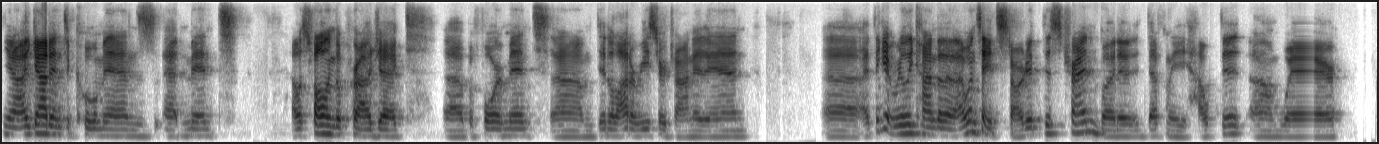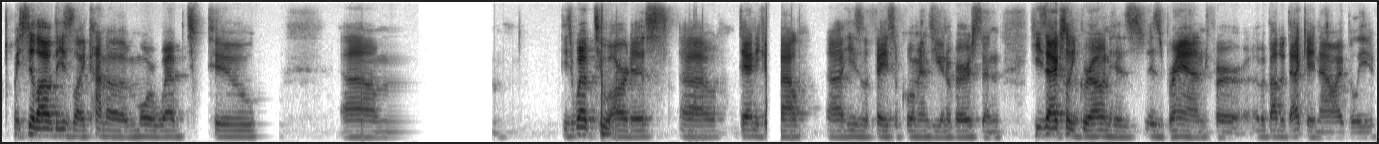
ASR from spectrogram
you know, I got into Cool Man's at Mint. I was following the project uh, before Mint, um, did a lot of research on it, and uh, I think it really kind of, I wouldn't say it started this trend, but it definitely helped it um, where we see a lot of these like kind of more web two, um, these web two artists, uh, Danny Cole, uh, he's the face of Cool Man's Universe, and he's actually grown his his brand for about a decade now, I believe.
